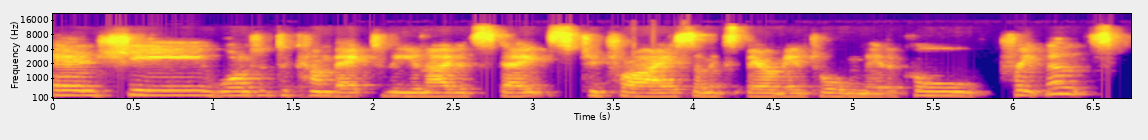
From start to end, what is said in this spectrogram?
and she wanted to come back to the United States to try some experimental medical treatments.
